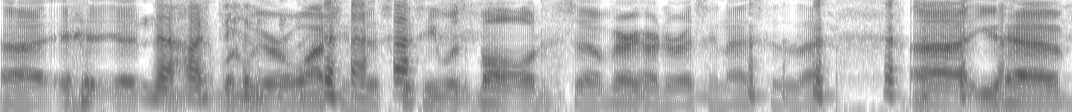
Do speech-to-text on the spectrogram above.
uh, No, I when we were watching this because he was bald, so very hard to recognize because of that. Uh, you have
